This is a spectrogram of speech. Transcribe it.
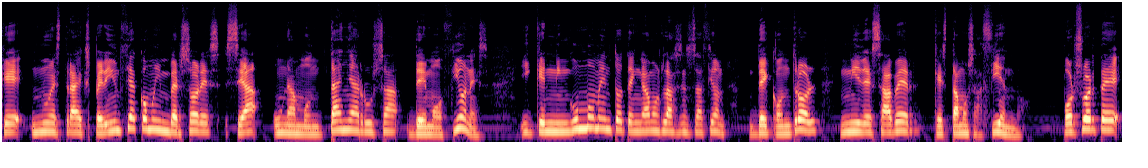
que nuestra experiencia como inversores sea una montaña rusa de emociones y que en ningún momento tengamos la sensación de control ni de saber qué estamos haciendo. Por suerte,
